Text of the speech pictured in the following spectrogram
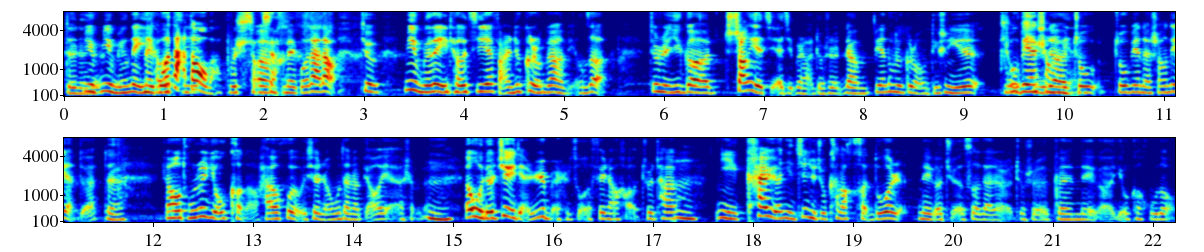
对对对，命名那一条美国大街道吧，不是小呃巷。美国大道就命名那一条街，反正就各种各样的名字，就是一个商业街，基本上就是两边都是各种迪士尼主周边的周周边的商店，对。对，然后同时有可能还会有一些人物在那表演啊什么的。嗯然后我觉得这一点日本是做的非常好，就是他嗯你开园你进去就看到很多人那个角色在那儿，就是跟那个游客互动，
